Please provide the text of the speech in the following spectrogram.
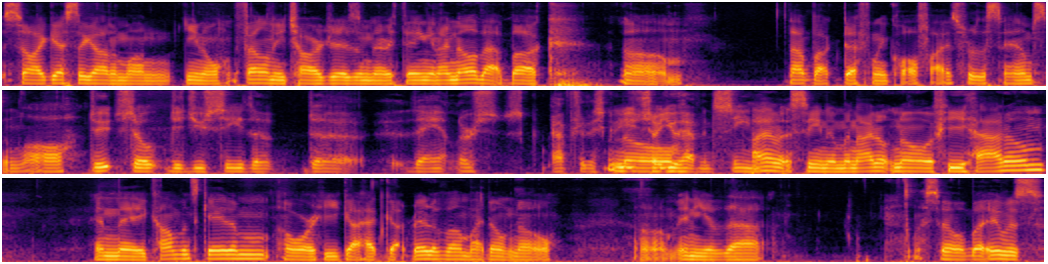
so I guess they got him on you know felony charges and everything. And I know that buck, um, that buck definitely qualifies for the Samson law. Dude, so did you see the the the antlers after the school? No. So you haven't seen I it. haven't seen him, and I don't know if he had them and they confiscated him or he got had got rid of them. I don't know um, any of that. So, but it was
